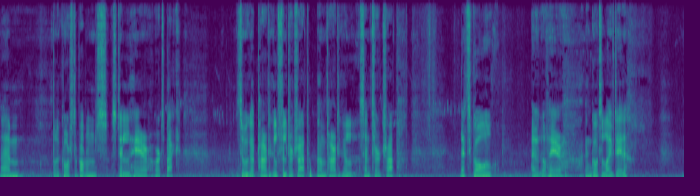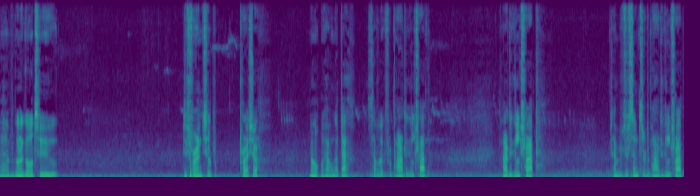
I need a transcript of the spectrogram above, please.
Um, but of course the problem's still here or it's back. So we've got particle filter trap and particle sensor trap. Let's go out of here and go to live data. Uh, we're going to go to differential pressure. No, we haven't got that. Let's have a look for particle trap. Particle trap. Temperature sensor to particle trap.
